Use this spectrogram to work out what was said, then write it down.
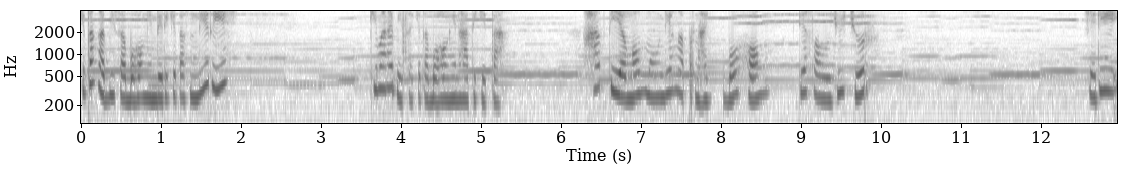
kita nggak bisa bohongin diri kita sendiri. Gimana bisa kita bohongin hati kita? Hati yang ngomong dia nggak pernah bohong, dia selalu jujur. Jadi,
